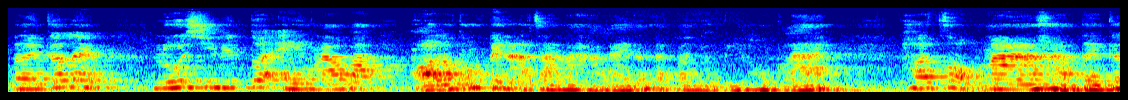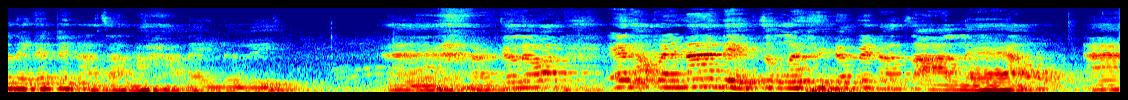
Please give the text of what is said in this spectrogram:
เตยก็เลยรู้ชีวิตตัวเองแล้วว่า อ๋อเราต้องเป็นอาจารย์มหาลัยตั้งแต่ตอนอยู่ปี 6 แล้ว พอจบมาค่ะเตยก็เลยได้เป็นอาจารย์มหาลัยเลยอ่าก็เลยว่า เอ๊ะทำไมหน้าเด็กจังเลยถึงได้เป็นอาจารย์แล้ว อ่า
